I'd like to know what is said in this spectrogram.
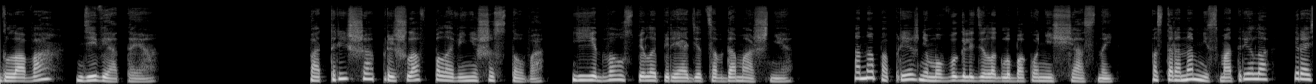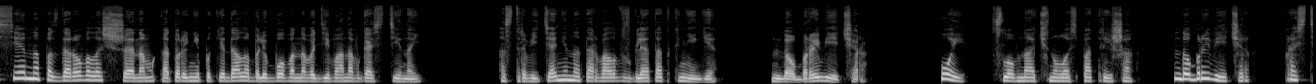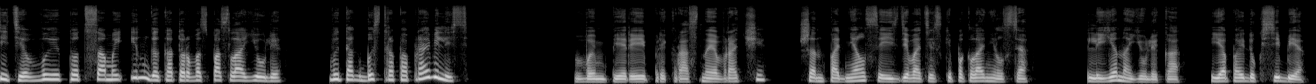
Глава девятая. Патриша пришла в половине шестого и едва успела переодеться в домашнее. Она по-прежнему выглядела глубоко несчастной, по сторонам не смотрела и рассеянно поздоровалась с Шеном, который не покидал облюбованного дивана в гостиной. Островитянин оторвал взгляд от книги. «Добрый вечер». «Ой», — словно очнулась Патриша. «Добрый вечер. Простите, вы тот самый Инга, которого спасла Юли?» Вы так быстро поправились?» «В Империи прекрасные врачи», — Шен поднялся и издевательски поклонился. «Лиена Юлика, я пойду к себе».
